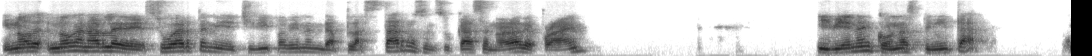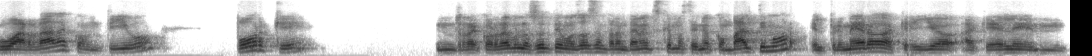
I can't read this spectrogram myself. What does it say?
y no, no ganarle de suerte ni de chiripa, vienen de aplastarlos en su casa en hora de prime y vienen con una espinita guardada contigo porque recordemos los últimos dos enfrentamientos que hemos tenido con Baltimore, el primero, aquello, aquel en,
